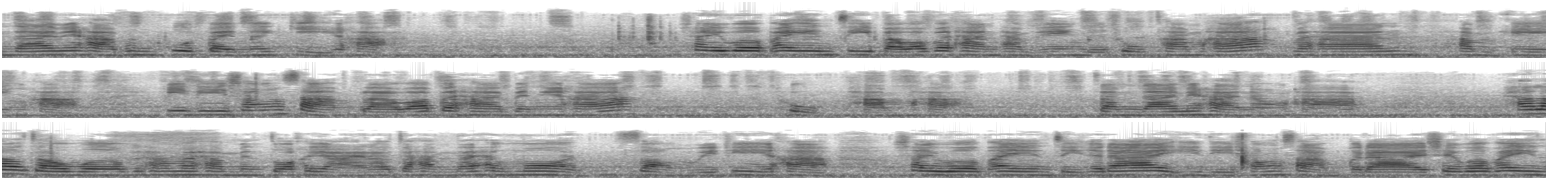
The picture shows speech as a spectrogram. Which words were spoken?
ำได้ไหมคะ เพิ่งพูดไปเมื่อกี้ค่ะ ช้ verb ing แปลว่าประธานทำเองหรือถูกทำคะ ประธานทำเองค่ะ ed ช่องสามแปลว่าประธานเป็นไงคะ ถูกทำค่ะจำได้ไหมคะน้องคะถ้าเราจะเอา verb ทำมาทำเป็นตัวขยายเราจะทำได้ทั้งหมด 2 วิธีค่ะ ใช้ verb ing ก็ได้ ed ช่อง 3 ก็ได้ ใช้ verb ing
